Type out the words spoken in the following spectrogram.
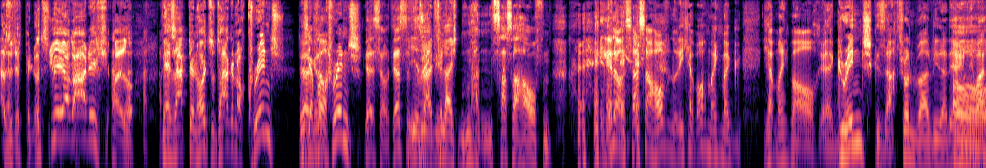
also das benutzen wir ja gar nicht. Also, wer sagt denn heutzutage noch cringe? Das ist ja genau. von cringe. Ja, ist auch, das ist Ihr seid vielleicht ein, ein Sasserhaufen. Genau, Sasserhaufen und ich habe auch manchmal, ich habe manchmal auch äh, Grinch gesagt, schon war wieder der, Oh, waren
